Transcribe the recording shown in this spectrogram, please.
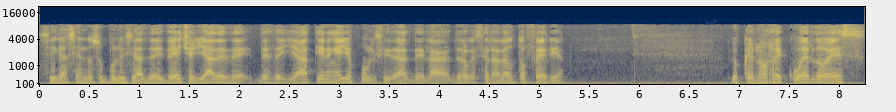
siga haciendo su publicidad. De, hecho, ya desde, desde ya tienen ellos publicidad de, la, de lo que será la autoferia. Lo que no recuerdo es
